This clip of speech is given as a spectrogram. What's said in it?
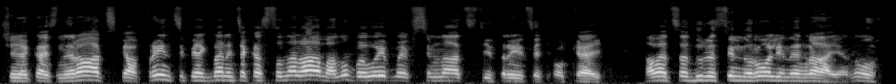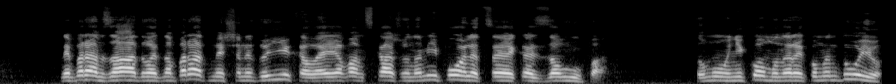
чи якась не рабська. В принципі, якби не ця кастонарама, ну були б ми в 17.30, окей. Але це дуже сильно ролі не грає. Ну, не беремо загадувати наперед, ми ще не доїхали, я вам скажу, на мій погляд, це якась залупа. Тому нікому не рекомендую.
